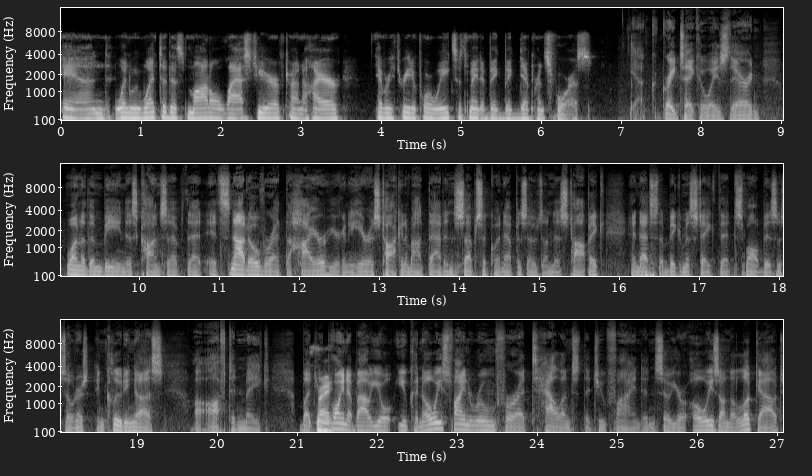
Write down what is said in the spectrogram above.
And when we went to this model last year of trying to hire every three to four weeks, it's made a big, big difference for us. Yeah, great takeaways there. And one of them being this concept that it's not over at the hire. You're going to hear us talking about that in subsequent episodes on this topic. And that's a big mistake that small business owners, including us, uh, often make. But your right. point about you you can always find room for a talent that you find, and so you're always on the lookout.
